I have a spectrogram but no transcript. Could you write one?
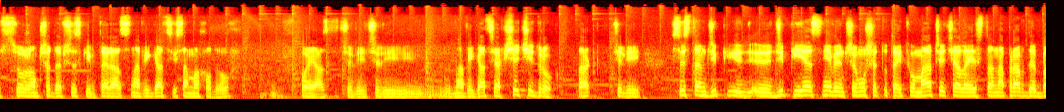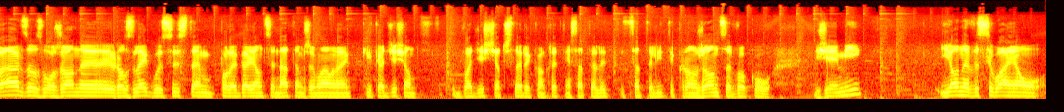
służą przede wszystkim teraz nawigacji samochodów w pojazdy, czyli, czyli nawigacja w sieci dróg, tak? Czyli System GPS, nie wiem czy muszę tutaj tłumaczyć, ale jest to naprawdę bardzo złożony, rozległy system polegający na tym, że mamy kilkadziesiąt, 24 konkretnie satelity, satelity krążące wokół Ziemi i one wysyłają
